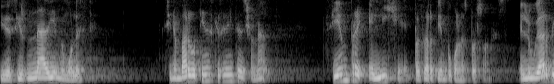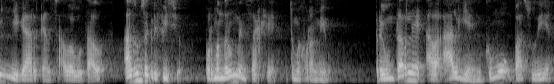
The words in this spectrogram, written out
y decir nadie me moleste. Sin embargo, tienes que ser intencional. Siempre elige pasar tiempo con las personas. En lugar de llegar cansado, agotado, haz un sacrificio por mandar un mensaje a tu mejor amigo. Preguntarle a alguien cómo va su día.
